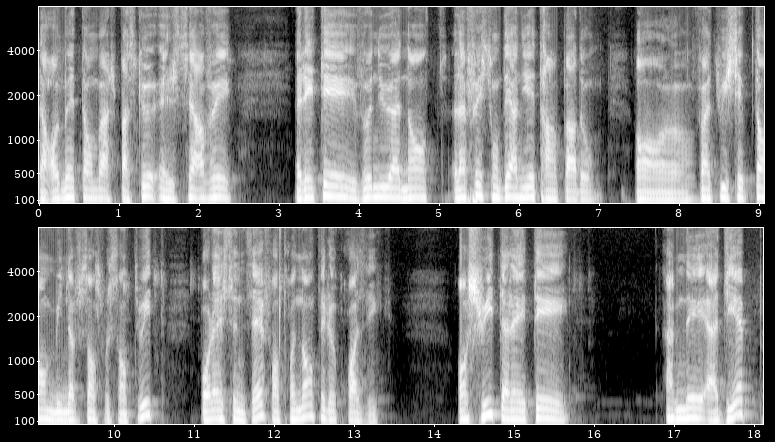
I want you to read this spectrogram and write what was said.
La remettre en marche, parce que elle servait, elle était venue à Nantes, elle a fait son dernier train, pardon, en 28 septembre 1968 pour la SNCF entre Nantes et le Croisic. Ensuite, elle a été amené à Dieppe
